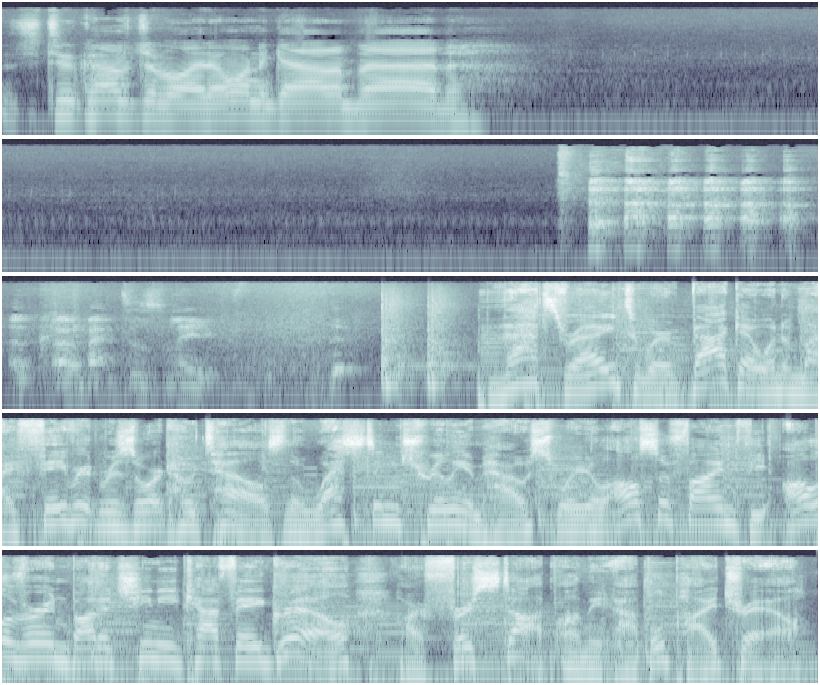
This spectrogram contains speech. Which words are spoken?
It's too comfortable. I don't want to get out of bed. Go back to sleep. That's right, we're back at one of my favorite resort hotels, the Westin Trillium House, where you'll also find the Oliver and Bonacini Cafe Grill, our first stop on the Apple Pie Trail.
